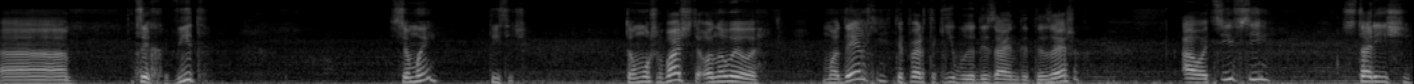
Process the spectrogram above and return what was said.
е, цих від 7 тисяч. Тому що, бачите, оновили модельки, тепер такий буде дизайн ДТЗ-шок. А оці всі старіші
